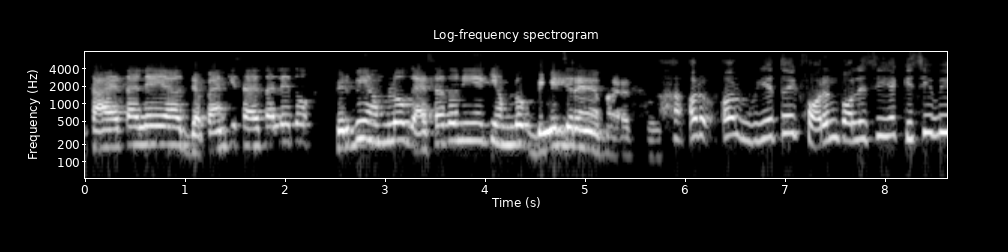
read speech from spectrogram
सहायता ले या जापान की सहायता ले तो फिर भी हम लोग ऐसा तो नहीं है कि हम लोग बेच रहे हैं भारत को। हाँ, और और ये तो एक फॉरेन पॉलिसी या किसी भी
